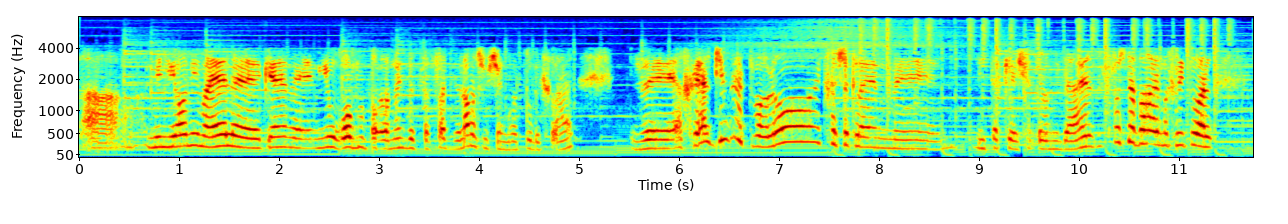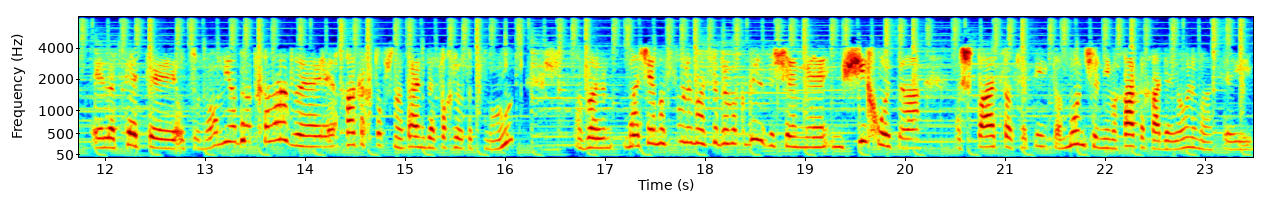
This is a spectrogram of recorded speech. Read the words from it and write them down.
המיליונים האלה, כן, הם יהיו רוב בפרלמנט בצרפת, זה לא משהו שהם רצו בכלל. ואחרי אלג'יריה כבר לא התחשק להם אה, להתעקש יותר מדי, אז בסופו של דבר הם החליטו על אה, לתת אה, אוטונומיה בהתחלה, ואחר כך תוך שנתיים זה הפך להיות עצמאות. אבל מה שהם עשו למעשה במקביל זה שהם אה, המשיכו את ההשפעה הצרפתית המון שנים אחר כך, עד היום למעשה היא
